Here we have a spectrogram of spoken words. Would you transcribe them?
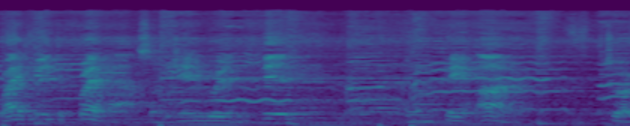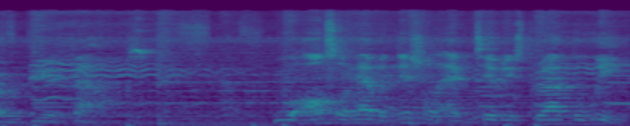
right here at the Frat House on January the 5th and we pay honor to our revered founders. We will also have additional activities throughout the week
